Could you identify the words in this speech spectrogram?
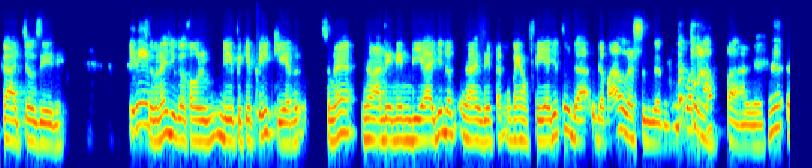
Kacau sih ini. ini Sebenarnya juga kalau dipikir-pikir, sebenarnya ngeladenin dia aja, udah ngeladenin Pat McAfee aja tuh udah udah males sebenarnya. Buat Betul. apa? gitu.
